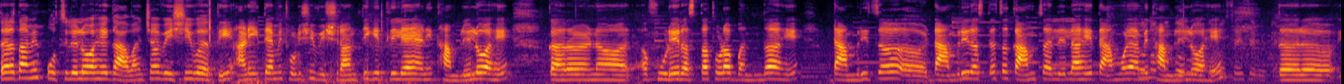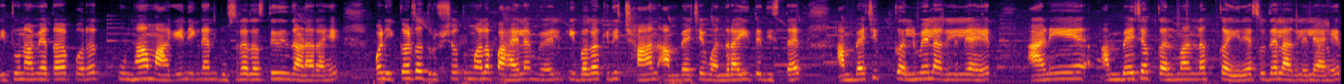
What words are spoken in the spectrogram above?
तर आता आम्ही पोचलेलो आहे गावांच्या वेशीवरती आणि इथे आम्ही थोडीशी विश्रांती घेतलेली आहे आणि थांबलेलो आहे. कारण पुढे रस्ता थोडा बंद आहे. डांबरीचं डांबरी रस्त्याचं काम चाललेलं आहे त्यामुळे आम्ही थांबलेलो आहे. तर इथून आम्ही आता परत पुन्हा मागे निघण्यात दुसऱ्या रस्त्याने जाणार आहे. पण इकडचं दृश्य तुम्हाला पाहायला मिळेल की बघा किती छान आंब्याचे वनराई इथे दिसत आहेत आंब्याची कलमे लागलेली आहेत आणि आंब्याच्या कलमांना कैऱ्यासुद्धा लागलेल्या आहेत.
